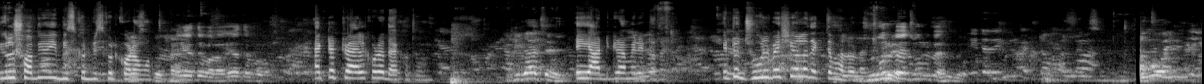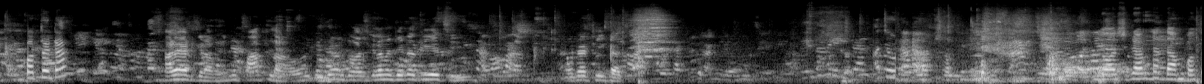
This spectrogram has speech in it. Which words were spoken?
এগুলো সবই ওই বিস্কুট বিস্কুট করার মতো। হ্যাঁ। একটা ট্রায়াল করে দেখো তুমি। ঠিক আছে। এই আট গ্রামের এটা দেখো। একটু ঝুল বেশি হলে দেখতে ভালো লাগে। ঝুলবে ঝুলবে। কত এটা? সাড়ে আট গ্রাম কিন্তু পাতলা। ওইটা দশ গ্রামে যেটা দিয়েছি ওটা ঠিক আছে। দশ গ্রামটার দাম কত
